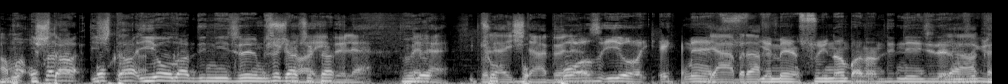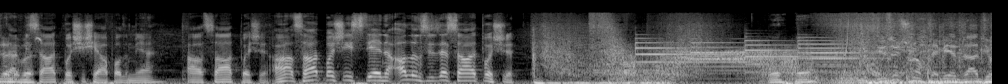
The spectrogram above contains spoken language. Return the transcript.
Ama bu iştah, kadar- iştah kadar- iyi olan dinleyicilerimize gerçekten böyle. böyle, Böyle. çok Böyle işte böyle. boğazı iyi olan ekmek, Ya bırak. yemeğin suyuna banan dinleyicilerimize Ya güzel bir saat başı şey yapalım ya. Al saat başı. Aa, saat başı isteyene alın size saat başı. Oh be. 103.1 Radyo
